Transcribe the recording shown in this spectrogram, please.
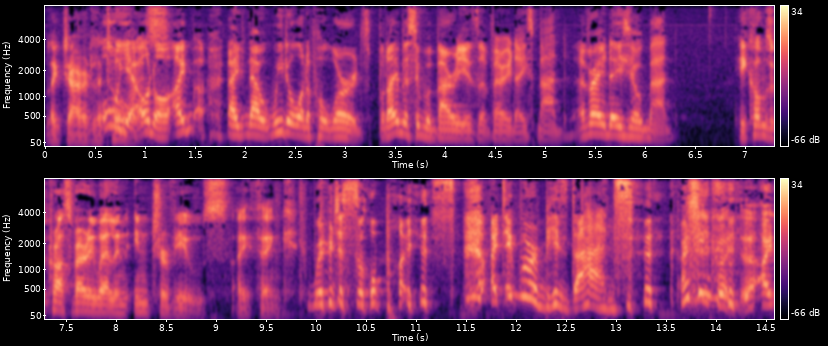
like Jared Leto. Oh yeah, oh no, I'm like now we don't want to put words, but I'm assuming Barry is a very nice man, a very nice young man. He comes across very well in interviews, I think. We're just so biased. I think we're his dads. I think we're- I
